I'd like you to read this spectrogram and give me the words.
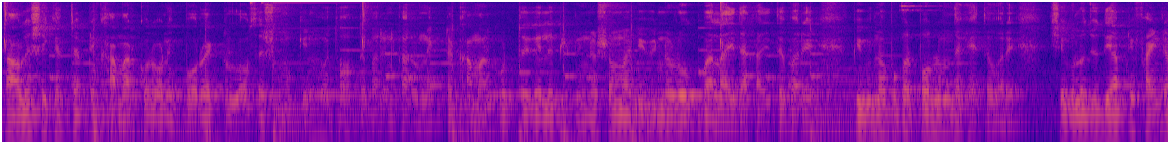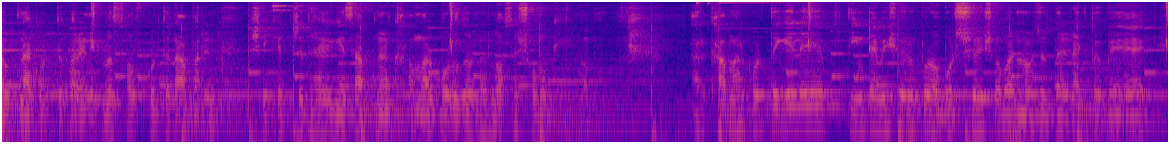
তাহলে সেক্ষেত্রে আপনি খামার করে অনেক বড় একটা লসের সম্মুখীন হতে হতে পারেন। কারণ একটা খামার করতে গেলে বিভিন্ন সময় বিভিন্ন রোগ বালাই দেখা দিতে পারে, বিভিন্ন প্রকার প্রবলেম দেখা দিতে পারে। সেগুলো যদি আপনি ফাইন্ড আউট না করতে পারেন, এগুলো সলভ করতে না পারেন, সেক্ষেত্রে দেখা গেছে আপনার খামার বড় ধরনের লসের সম্মুখীন হবে। আর খামার করতে গেলে তিনটা বিষয়ের উপর অবশ্যই সবার নজরদারি রাখতে হবে। এক,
